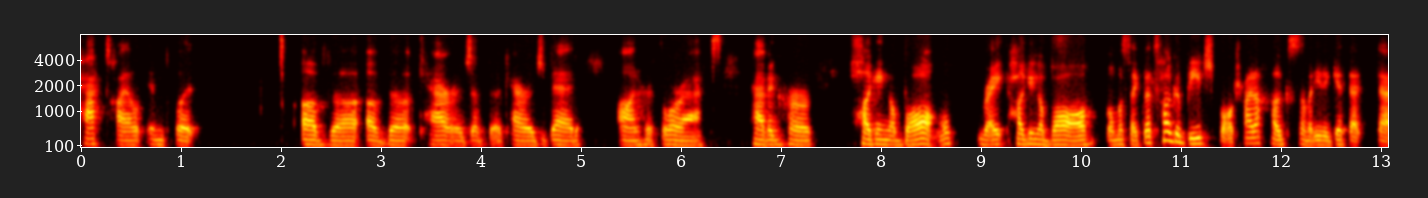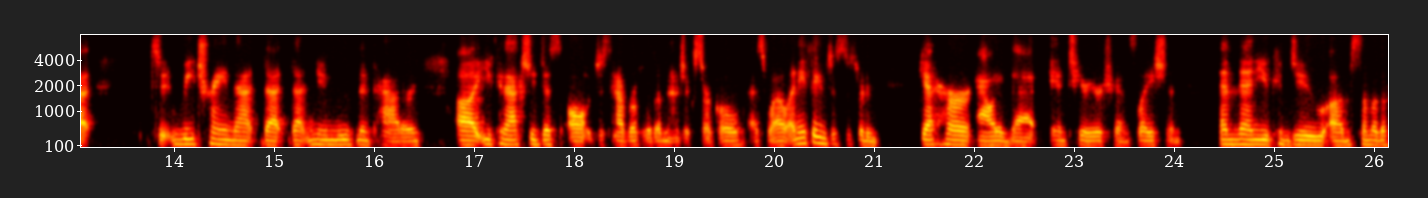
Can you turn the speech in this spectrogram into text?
tactile input of the of the carriage of the carriage bed on her thorax, having her hugging a ball, right? Hugging a ball, almost like let's hug a beach ball. Try to hug somebody to get that that to retrain that that that new movement pattern. Uh, you can actually just all just have her hold a magic circle as well. Anything just to sort of get her out of that anterior translation. And then you can do um, some of the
